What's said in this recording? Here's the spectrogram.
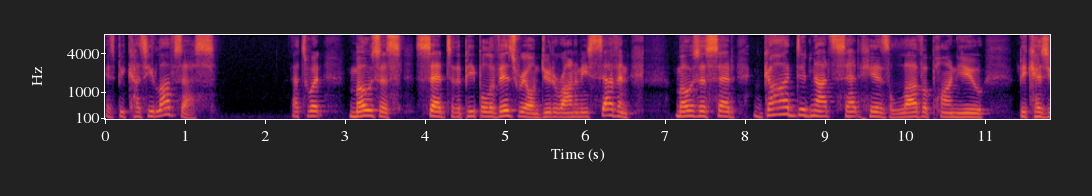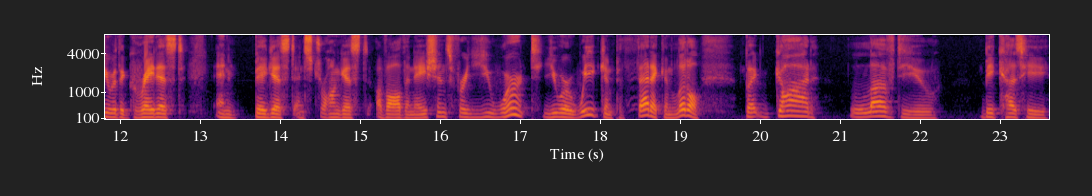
is because he loves us. That's what Moses said to the people of Israel in Deuteronomy 7. Moses said, God did not set his love upon you because you were the greatest and biggest and strongest of all the nations, for you weren't. You were weak and pathetic and little. But God loved you because he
